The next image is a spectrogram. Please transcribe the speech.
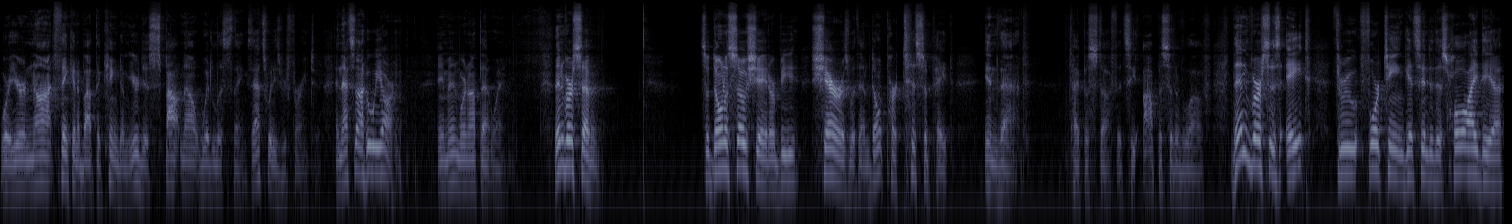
where you're not thinking about the kingdom. You're just spouting out witless things. That's what he's referring to. And that's not who we are. Amen? We're not that way. Then, verse 7. So don't associate or be sharers with them. Don't participate in that type of stuff. It's the opposite of love. Then, verses 8 through 14 gets into this whole idea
